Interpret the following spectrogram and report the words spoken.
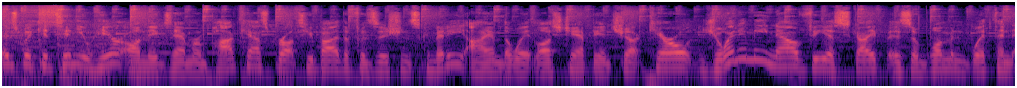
As we continue here on the Exam Room Podcast, brought to you by the Physicians Committee, I am the weight loss champion, Chuck Carroll. Joining me now via Skype is a woman with an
